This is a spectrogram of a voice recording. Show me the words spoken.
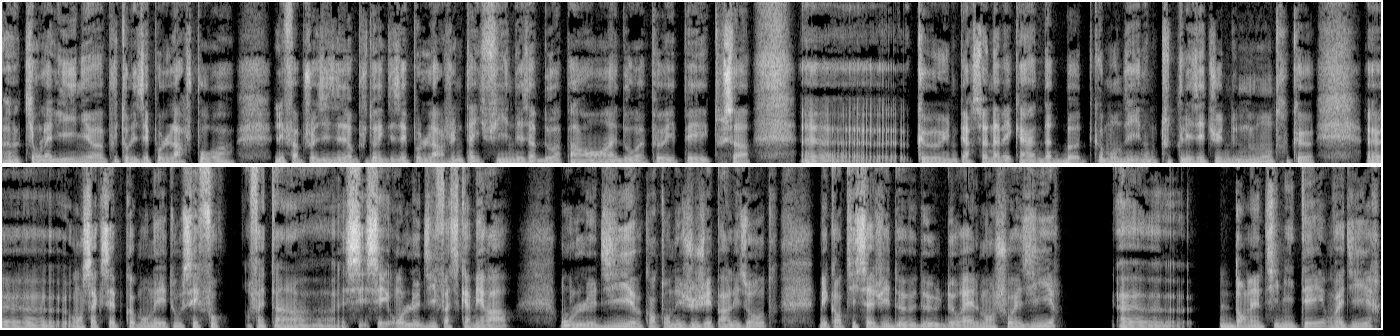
euh, qui ont la ligne, plutôt les épaules larges pour euh, les femmes choisissent plutôt avec des épaules larges, une taille fine, des abdos apparents, un dos un peu épais et tout ça, euh, qu'une personne avec un dad bod comme on dit. Donc toutes les études montrent que euh, on s'accepte comme on est et tout, c'est faux. En fait, hein, c'est, on le dit face caméra, on le dit quand on est jugé par les autres, mais quand il s'agit de, de, de réellement choisir, euh, dans l'intimité, on va dire,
